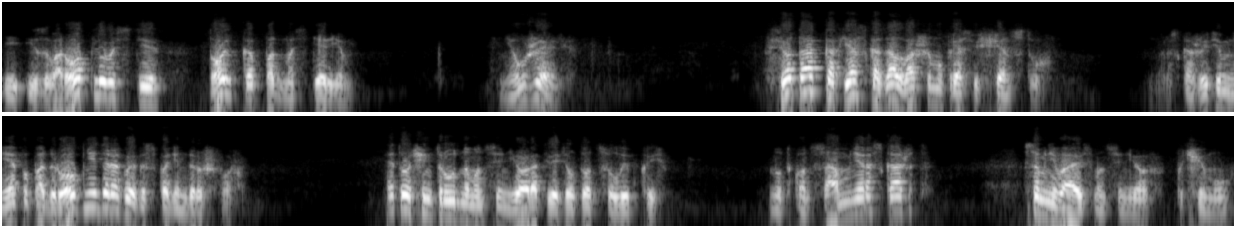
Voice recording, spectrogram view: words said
и изворотливости только под мастерьем». «Неужели?» «Все так, как я сказал вашему преосвященству». Расскажите мне поподробнее, дорогой господин Дерошфор. «Это очень трудно, монсеньор», — ответил тот с улыбкой. «Ну так он сам мне расскажет». «Сомневаюсь, монсеньор». «Почему?»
